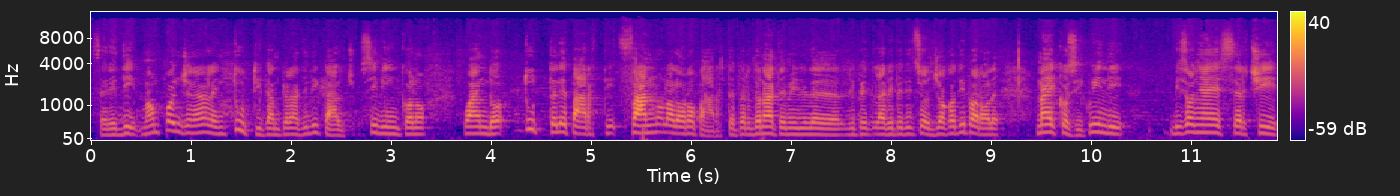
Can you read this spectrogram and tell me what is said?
Serie D, ma un po' in generale in tutti i campionati di calcio, si vincono quando tutte le parti fanno la loro parte. Perdonatemi la ripetizione del gioco di parole, ma è così. Quindi bisogna esserci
